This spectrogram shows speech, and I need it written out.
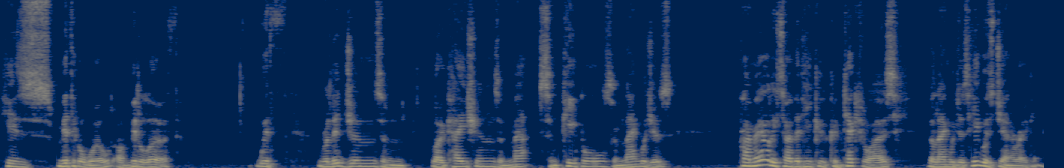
his mythical world of Middle Earth with religions and locations and maps and peoples and languages, primarily so that he could contextualize the languages he was generating.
